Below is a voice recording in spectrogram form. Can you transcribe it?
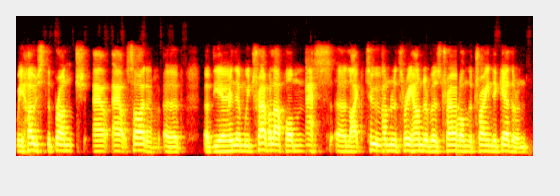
we host the brunch out, outside of, of of the area, and then we travel up on mass, uh, like 200, 300 of us travel on the train together, and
